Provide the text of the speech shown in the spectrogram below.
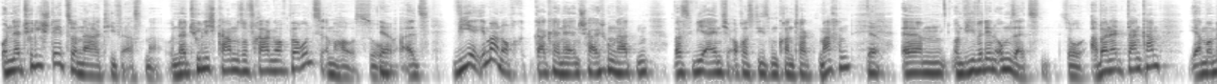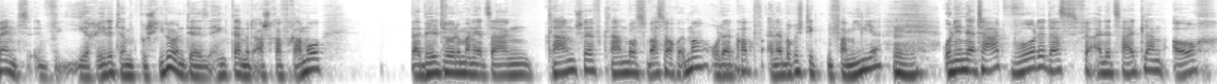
und natürlich steht so ein Narrativ erstmal. Und natürlich kamen so Fragen auch bei uns im Haus, so Ja. als wir immer noch gar keine Entscheidung hatten, was wir eigentlich auch aus diesem Kontakt machen Ja. ähm, und wie wir den umsetzen. So, aber dann kam, ja Moment, ihr redet da mit Bushido und der hängt da mit Ashraf Ramo. Bei Bild würde man jetzt sagen, Clanchef, Clanboss, was auch immer, oder Kopf einer berüchtigten Familie. Und in der Tat wurde das für eine Zeit lang auch,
